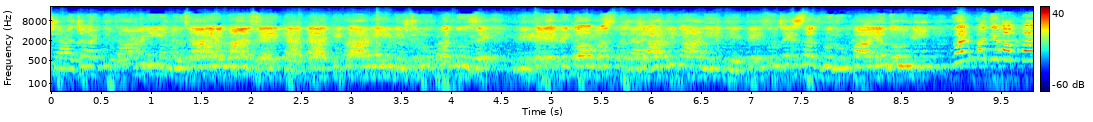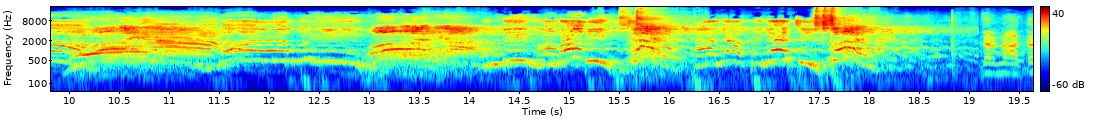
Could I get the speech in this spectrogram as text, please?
ज्या ज्या ठिकाणी जाय माझे त्या त्या ठिकाणी निजरूप तुझे. मी तो मस्त. ज्या ठिकाणी घेते तुझे सद्गुरु पाय दोन्ही. गणपती बाप्पा! तर ना आता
